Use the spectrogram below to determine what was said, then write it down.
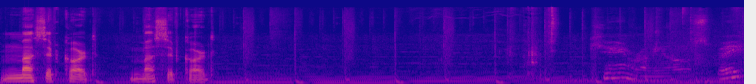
massive card. Massive card. Okay, running out of space.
